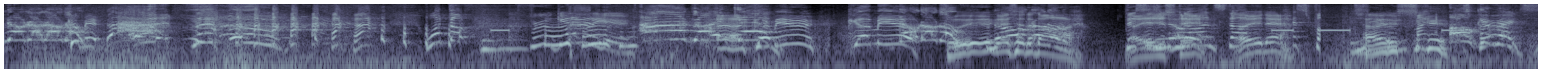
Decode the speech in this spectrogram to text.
No, no, no, no! Come here. Ah! What the f- fruit? Get out of here! Ah, not Uh, come here. Come here. No, no, no. So you No, guys no, at no. This Hey, is just non-stop. Hey there. ass f- I'm My- Oh, get wrecked!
